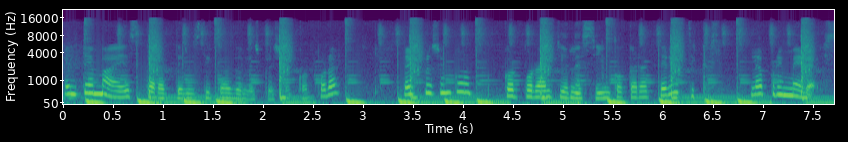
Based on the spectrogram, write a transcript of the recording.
El tema es características de la expresión corporal. La expresión corporal tiene cinco características. La primera es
